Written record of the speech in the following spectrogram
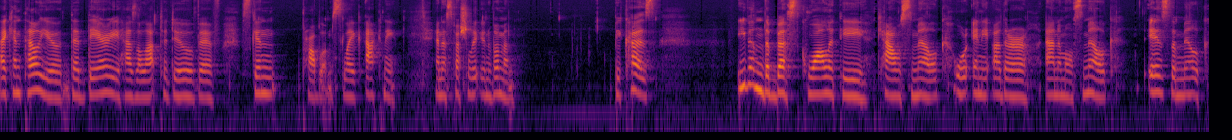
I can tell you that dairy has a lot to do with skin problems like acne, and especially in women. Because even the best quality cow's milk or any other animal's milk is the milk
